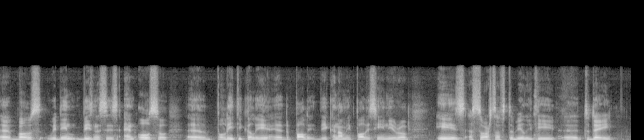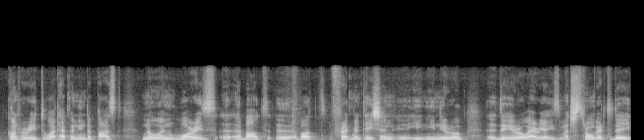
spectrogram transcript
uh, both within businesses and also politically, the, poli the, economic policy in Europe is a source of stability today contrary to what happened in the past, no one worries uh, about, uh, about fragmentation in, in Europe. Uh, the euro area is much stronger today,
